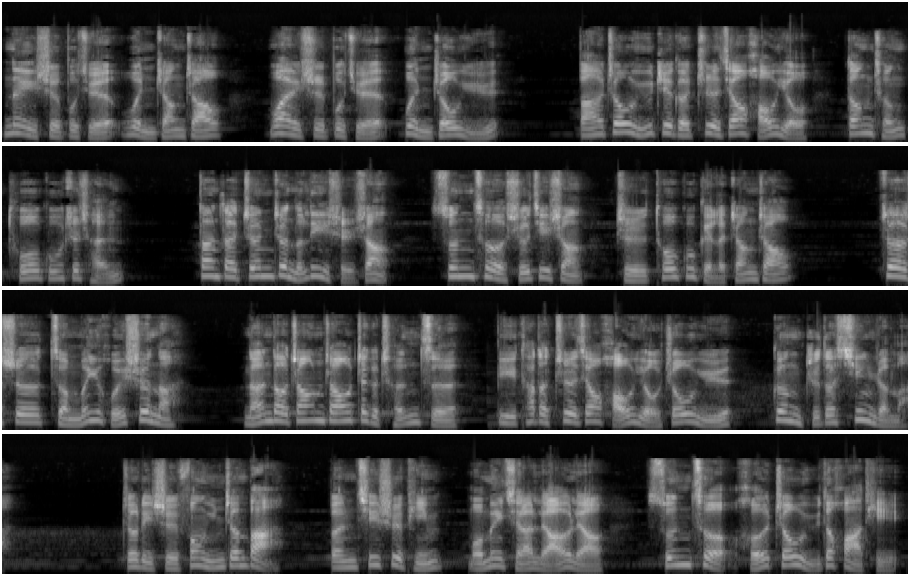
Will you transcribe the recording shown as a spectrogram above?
内事不决问张昭，外事不决问周瑜，把周瑜这个至交好友当成托孤之臣。但在真正的历史上，孙策实际上只托孤给了张昭。这是怎么一回事呢？难道张昭这个臣子比他的至交好友周瑜更值得信任吗？这里是风云争霸，本期视频我们一起来聊一聊孙策和周瑜的话题。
